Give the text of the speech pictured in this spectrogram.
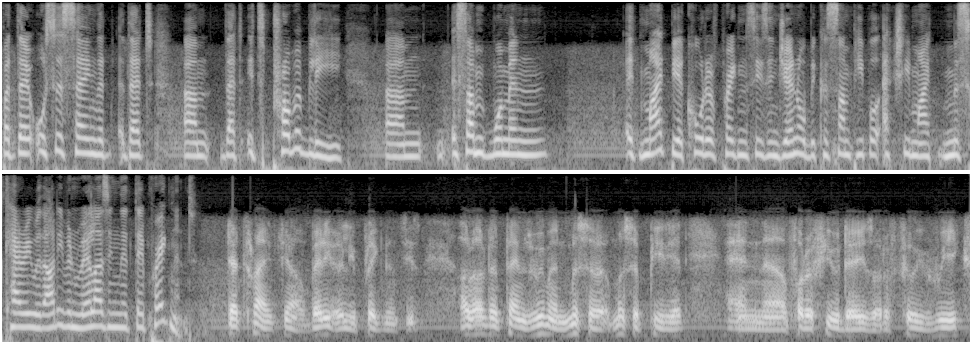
But they're also saying that that um, that it's probably um, some women. It might be a quarter of pregnancies in general because some people actually might miscarry without even realizing that they're pregnant. That's right. Yeah, very early pregnancies. A lot of times women miss a miss a period, and uh, for a few days or a few weeks,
